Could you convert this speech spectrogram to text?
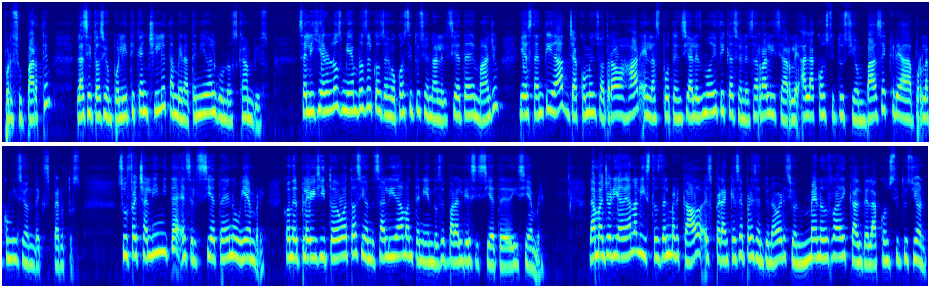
Por su parte, la situación política en Chile también ha tenido algunos cambios. Se eligieron los miembros del Consejo Constitucional el 7 de mayo y esta entidad ya comenzó a trabajar en las potenciales modificaciones a realizarle a la constitución base creada por la Comisión de Expertos. Su fecha límite es el 7 de noviembre, con el plebiscito de votación de salida manteniéndose para el 17 de diciembre. La mayoría de analistas del mercado esperan que se presente una versión menos radical de la Constitución,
